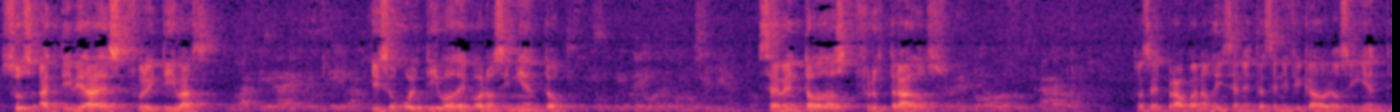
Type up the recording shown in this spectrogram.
sus actividades fruitivas y su cultivo de conocimiento se ven todos frustrados. Entonces Prabhupada nos dice en este significado lo siguiente.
